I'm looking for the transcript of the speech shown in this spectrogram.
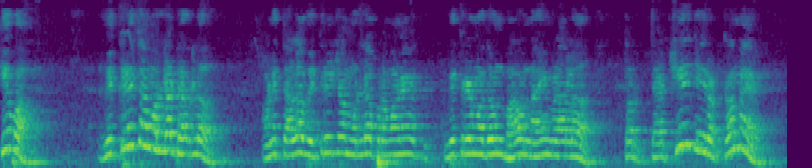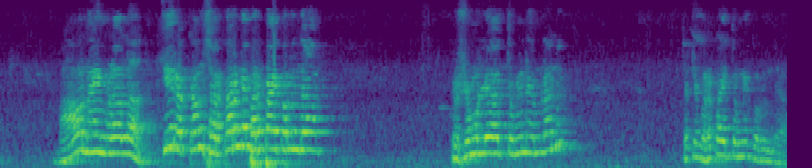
किंवा विक्रीचं मूल्य ठरलं आणि त्याला विक्रीच्या मूल्याप्रमाणे विक्रीमधून भाव नाही मिळाला तर त्याची जी रक्कम आहे भाव नाही मिळाला ती रक्कम सरकारने भरपाई करून द्या. कृषीमूल्य आयोग तुम्ही नेमला ना? त्याची भरपाई तुम्ही करून द्या.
